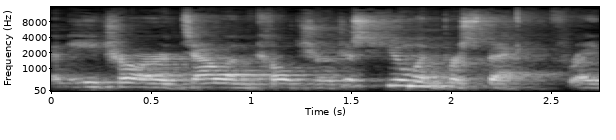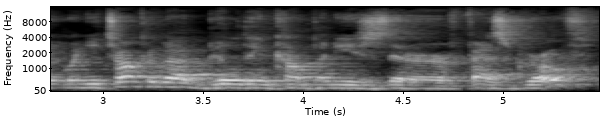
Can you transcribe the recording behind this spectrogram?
an HR talent culture, just human perspective, right? When you talk about building companies that are fast growth,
